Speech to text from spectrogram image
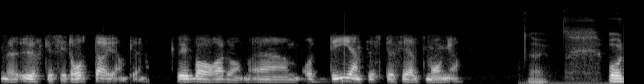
eh, yrkesidrottare egentligen. Det är bara de. Och det är inte speciellt många. Nej. Och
